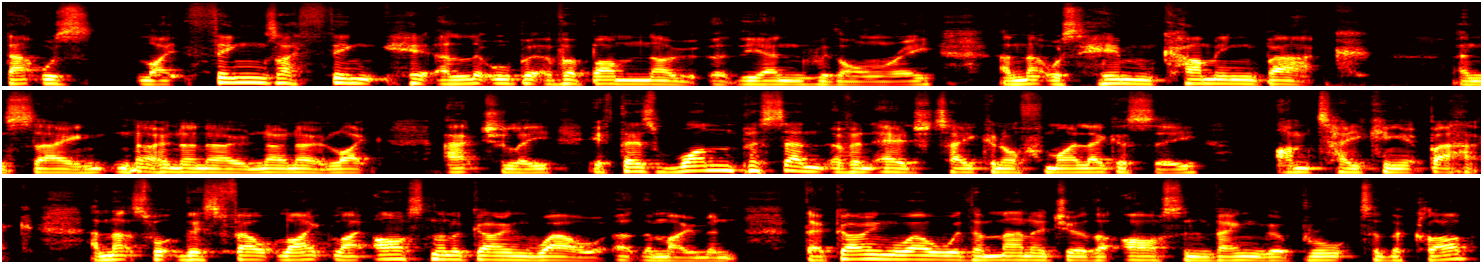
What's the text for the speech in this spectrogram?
that was like things I think hit a little bit of a bum note at the end with Henry, and that was him coming back and saying, no, no, no, no, no. Like, actually, if there's 1% of an edge taken off my legacy, I'm taking it back. And that's what this felt like. Like Arsenal are going well at the moment. They're going well with a manager that Arsene Wenger brought to the club,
